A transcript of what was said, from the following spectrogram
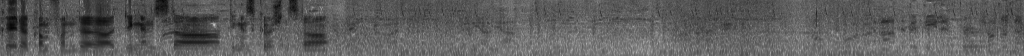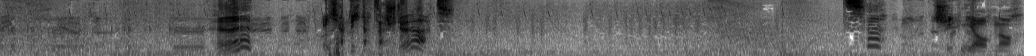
Okay, der kommt von der Dingens da. Dingenskirchens da. Hä? Ich hab dich doch zerstört! Tja, cheaten die auch noch.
